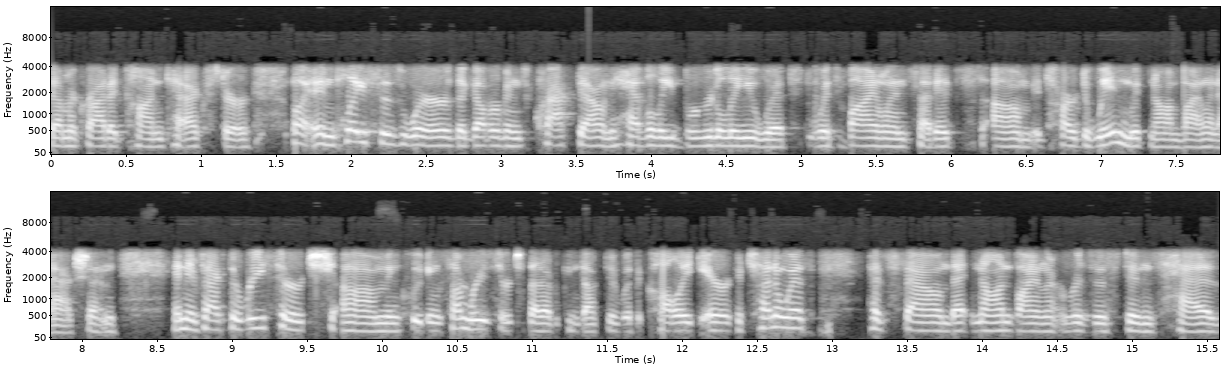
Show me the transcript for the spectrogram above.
democratic context or but in places where the government's cracked down heavily brutally with with violence that it's um, it's hard to win with nonviolent action. And in fact, the research, um, including some research that I've conducted with a colleague Erica Chenoweth, has found that nonviolent resistance has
